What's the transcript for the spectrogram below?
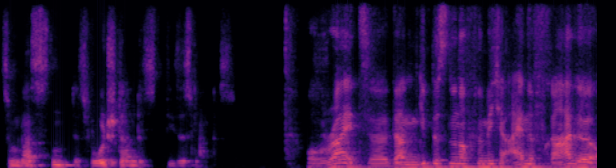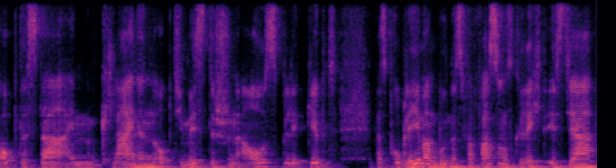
zum Lasten des Wohlstandes dieses Landes. Alright, äh, dann gibt es nur noch für mich eine Frage, ob es da einen kleinen optimistischen Ausblick gibt. Das Problem am Bundesverfassungsgericht ist ja,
